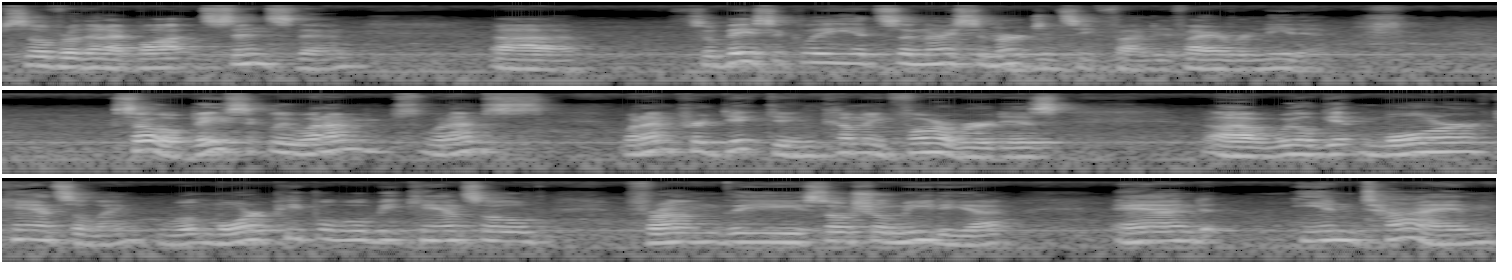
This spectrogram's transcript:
silver that I bought since then. Uh, so basically, it's a nice emergency fund if I ever need it. So basically, what I'm what I'm what I'm predicting coming forward is uh, we'll get more canceling. We'll, more people will be canceled from the social media and in time,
